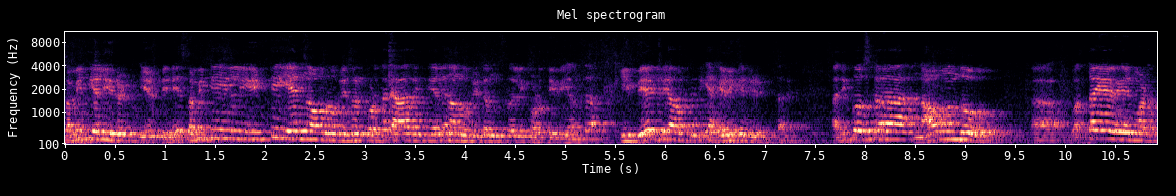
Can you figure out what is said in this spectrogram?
ಸಮಿತಿಯಲ್ಲಿ ಇರ್- ಇರ್ತೀನಿ. ಸಮಿತಿಯಲ್ಲಿ ಇಟ್ಟು ಏನು ಅವರು ರಿಸಲ್ಟ್ ಕೊಡ್ತಾರೆ ಆ ರೀತಿಯಲ್ಲಿ ನಾನು ರಿಟರ್ನ್ಸ್ ಅಲ್ಲಿ ಕೊಡ್ತೀವಿ ಅಂತ ಈ ಬೇಜವಾಬ್ದಾರಿಯ ಹೇಳಿಕೆ ನೀಡುತ್ತಾರೆ ಅದಕ್ಕೋಸ್ಕರ ನಾವೊಂದು ಒತ್ತಾಯ ಏನ್ ಮಾಡ್-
